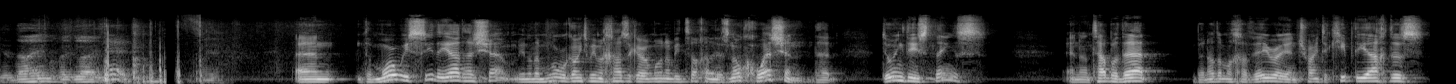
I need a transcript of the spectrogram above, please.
Yadayim, Reglayim. And the more we see the Yad Hashem, you know, the more we're going to be mechazik aramun and bitachim. There's no question that doing these things, and on top of that, ben adam l'chaveira, and trying to keep the yachdus,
